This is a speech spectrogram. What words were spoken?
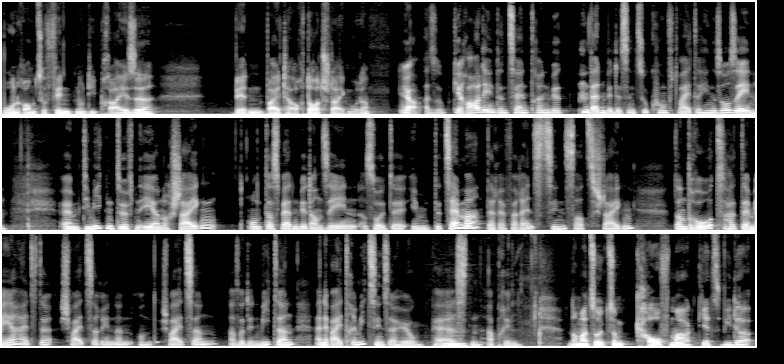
Wohnraum zu finden und die Preise werden weiter auch dort steigen, oder? Ja, also gerade in den Zentren wird, werden wir das in Zukunft weiterhin so sehen. Ähm, die Mieten dürften eher noch steigen und das werden wir dann sehen. Sollte im Dezember der Referenzzinssatz steigen, dann droht halt der Mehrheit der Schweizerinnen und Schweizern, also den Mietern, eine weitere Mietzinserhöhung per mhm. 1. April. Nochmal zurück zum Kaufmarkt jetzt wieder.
